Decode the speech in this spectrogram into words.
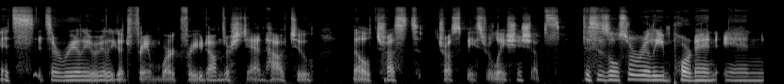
It's it's a really really good framework for you to understand how to build trust trust based relationships. This is also really important in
